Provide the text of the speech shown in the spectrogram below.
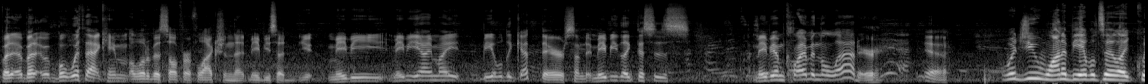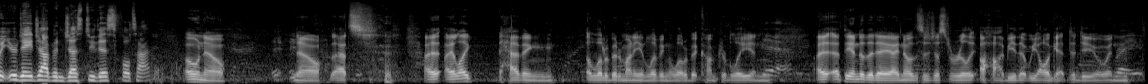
But, uh, but but with that came a little bit of self reflection that maybe said maybe maybe I might be able to get there someday. Maybe like this is maybe I'm climbing the ladder. Yeah. Would you want to be able to like quit your day job and just do this full time? Oh no, no. That's I, I like having a little bit of money and living a little bit comfortably. And Yeah. I, at the end of the day, I know this is just a really a hobby that we all get to do. And Right.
